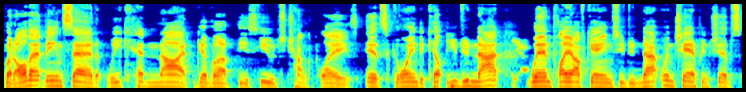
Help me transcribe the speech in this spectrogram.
But all that being said, we cannot give up these huge chunk plays. It's going to kill. You do not Yeah. win playoff games. You do not win championships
